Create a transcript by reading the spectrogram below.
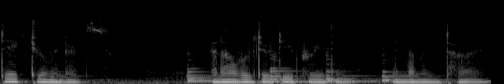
Take two minutes and I will do deep breathing in the meantime.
